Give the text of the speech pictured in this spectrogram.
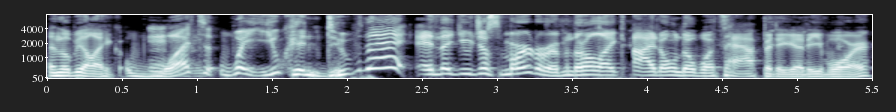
And they'll be like, What? Wait, you can do that? And then you just murder him. And they're like, I don't know what's happening anymore.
